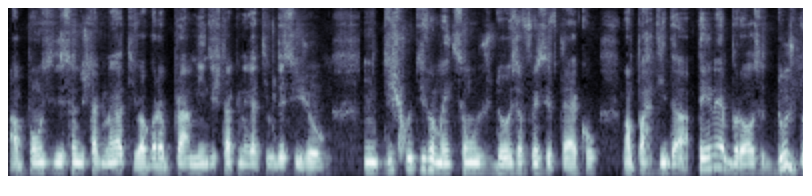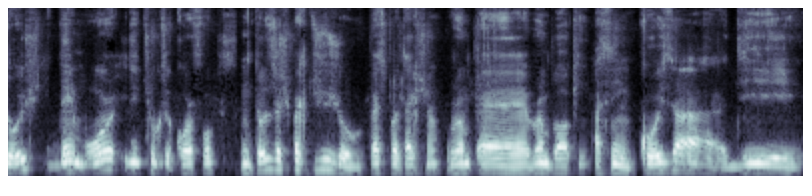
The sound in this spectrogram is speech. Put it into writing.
a ponto de ser um destaque negativo. Agora, para mim, destaque negativo desse jogo, indiscutivelmente, são os dois offensive tackle. Uma partida tenebrosa dos dois, Demore e de Chuks Corfor, em todos os aspectos do jogo. Pass protection, run, é, run blocking, assim, coisa de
